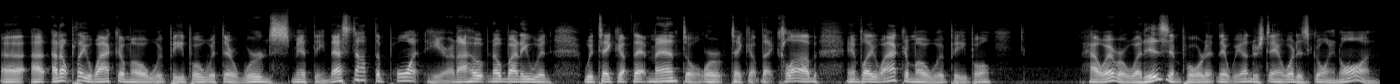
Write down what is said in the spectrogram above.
Uh, I, I don't play whack a mole with people with their wordsmithing. That's not the point here. And I hope nobody would, would take up that mantle or take up that club and play whack a mole with people. However, what is important that we understand what is going on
